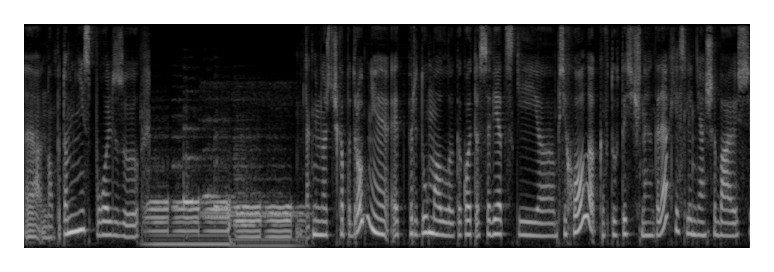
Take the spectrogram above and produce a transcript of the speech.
э, но потом не использую так немножечко подробнее, это придумал какой-то советский э, психолог в 2000-х годах, если не ошибаюсь.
